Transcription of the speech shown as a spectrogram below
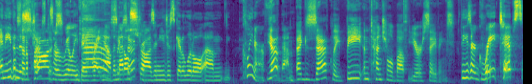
And even the straws are really big right now, the metal exactly. straws, and you just get a little um, cleaner for Yeah, them. exactly. Be intentional about your savings. These are great tips.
